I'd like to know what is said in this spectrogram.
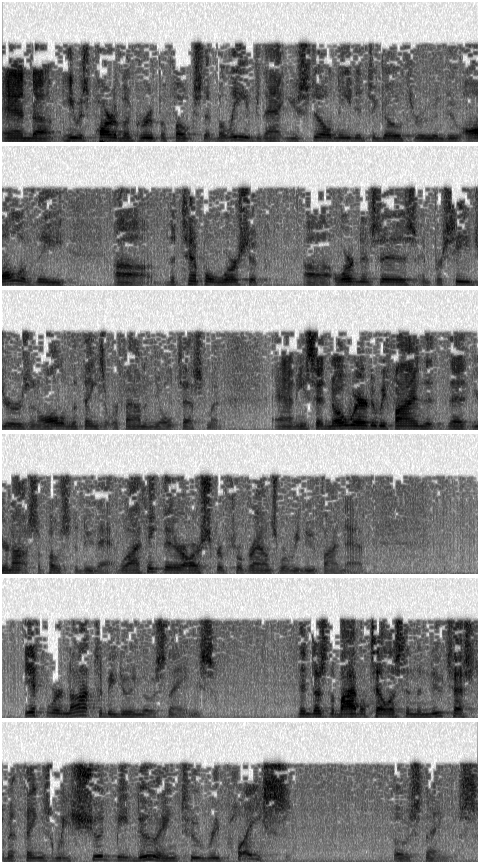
and uh, he was part of a group of folks that believed that you still needed to go through and do all of the uh, the temple worship uh, ordinances and procedures and all of the things that were found in the Old Testament. And he said, Nowhere do we find that, that you're not supposed to do that. Well, I think there are scriptural grounds where we do find that. If we're not to be doing those things, then does the Bible tell us in the New Testament things we should be doing to replace those things?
